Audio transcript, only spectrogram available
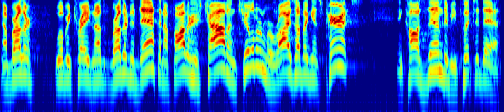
Now, brother, will betray another brother to death, and a father his child, and children will rise up against parents and cause them to be put to death.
